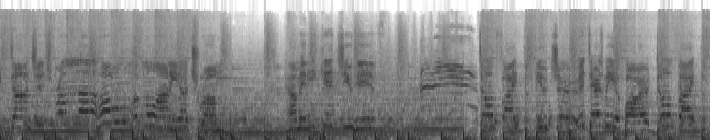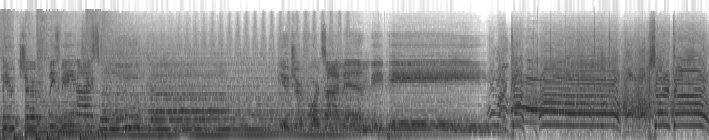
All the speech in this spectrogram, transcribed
Dick Doncic from the home of Melania Trump. How many kids you have? Don't fight the future, it tears me apart. Don't fight the future, please be nice to Luka. Future four time MVP. Oh my God! Oh! Shut it down!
